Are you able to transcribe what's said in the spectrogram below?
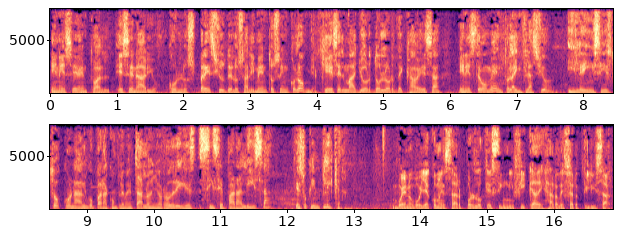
en ese eventual escenario con los precios de los alimentos en Colombia, que es el mayor dolor de cabeza en este momento, la inflación? Y le insisto con algo para complementarlo, señor Rodríguez. Si se paraliza, ¿eso qué implica? Bueno, voy a comenzar por lo que significa dejar de fertilizar.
